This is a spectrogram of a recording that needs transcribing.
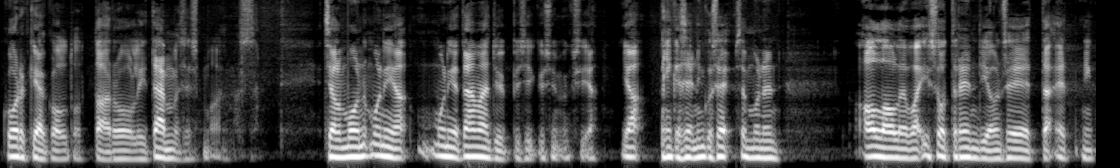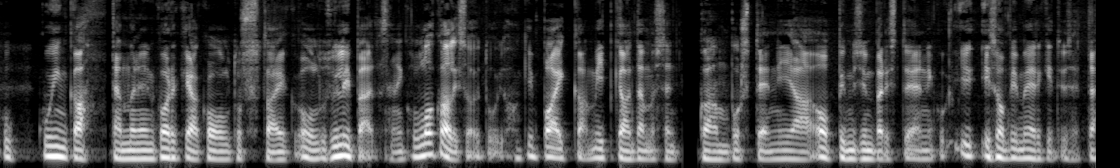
korkeakoulut ottaa roolia tämmöisessä maailmassa. Et siellä on monia, monia tämän tyyppisiä kysymyksiä. Ja ehkä se, niin se semmoinen alla oleva iso trendi on se, että, että niin kuin kuinka tämmöinen korkeakoulutus tai koulutus ylipäätänsä niin kuin lokalisoituu johonkin paikkaan, mitkä on tämmöisen kampusten ja oppimisympäristöjen niin kuin isompi merkitys, että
